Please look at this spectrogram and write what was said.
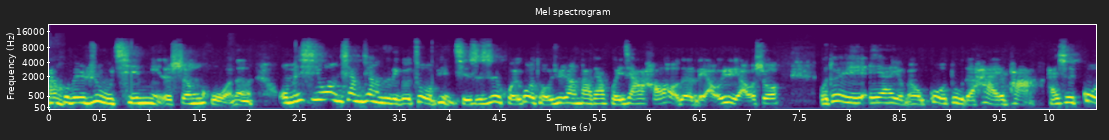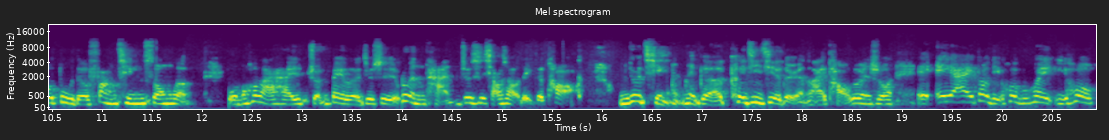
它会不会入侵你的生活呢？我们希望像这样子的一个作品，其实是回过头去让大家回家好好的聊一聊，说我对于 AI 有没有过度的害怕，还是过度的放轻松了？我们后来还准备了就是论坛，就是小小的一个 talk，我们就请那个科技界的人来讨论说，哎，AI 到底会不会以后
